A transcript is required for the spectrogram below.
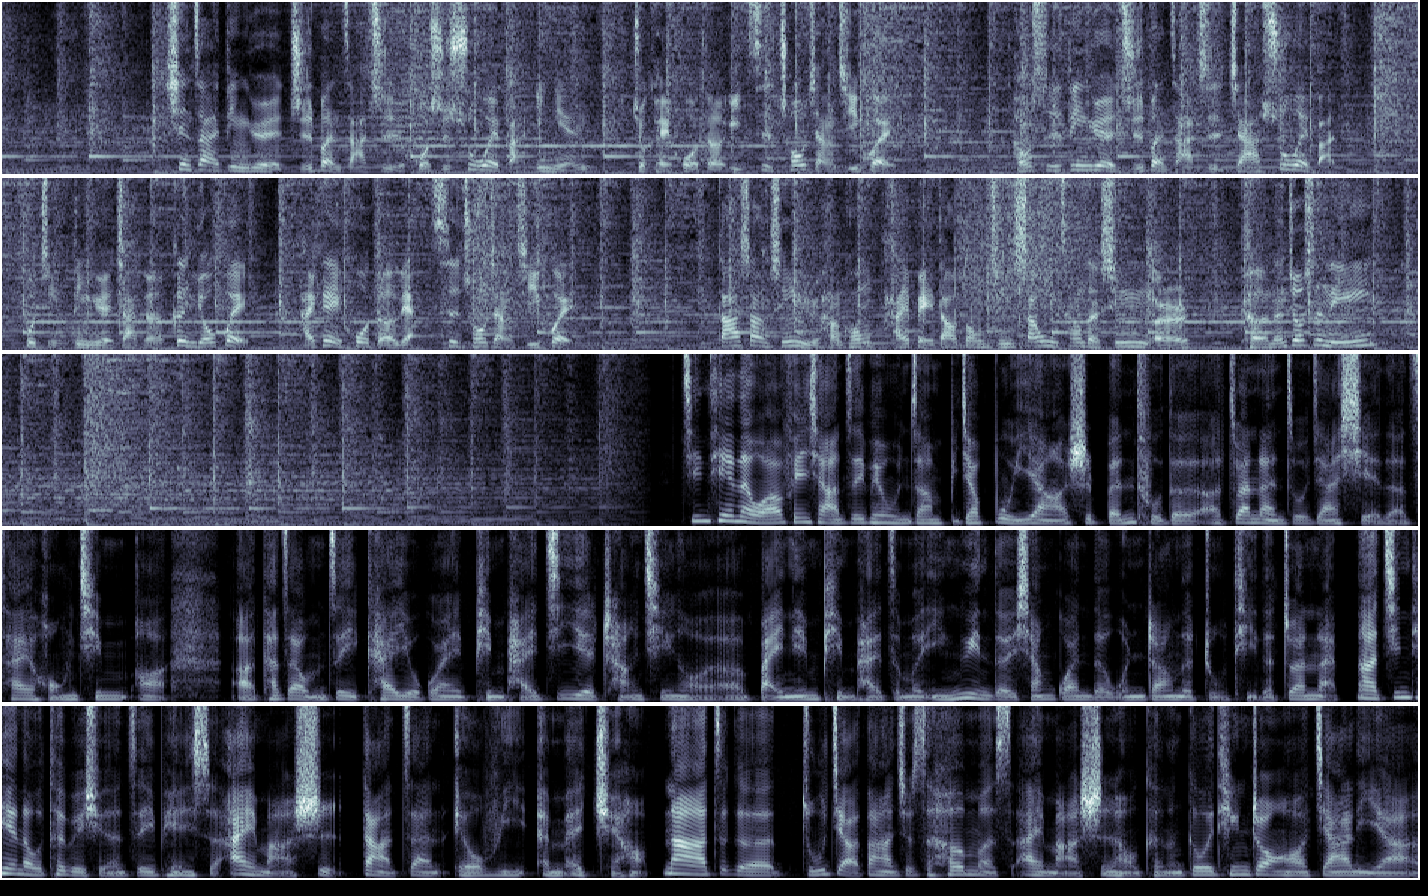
现在订阅纸本杂志或是数位版一年，就可以获得一次抽奖机会。同时订阅纸本杂志加数位版，不仅订阅价格更优惠。还可以获得两次抽奖机会，搭上星宇航空台北到东京商务舱的幸运儿，可能就是你。今天呢，我要分享这篇文章比较不一样啊，是本土的呃专栏作家写的蔡红清啊啊，他在我们这里开有关于品牌基业长青哦，呃百年品牌怎么营运的相关的文章的主题的专栏。那今天呢，我特别选的这一篇是爱马仕大战 LVMH 哈，那这个主角当然就是 Hermes 爱马仕哈，可能各位听众哈家里啊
